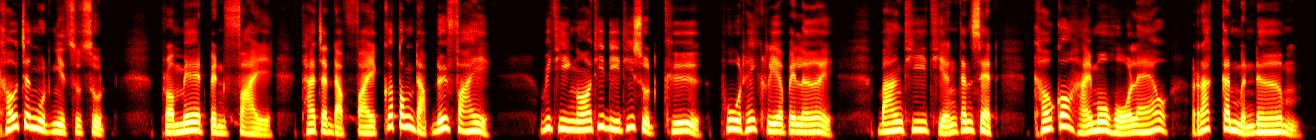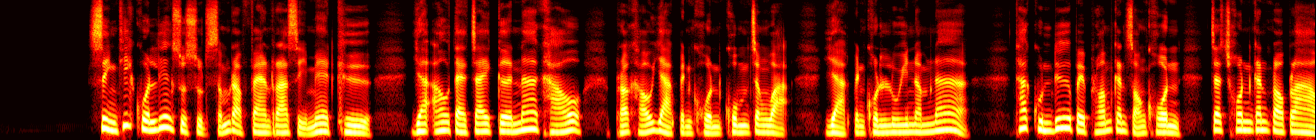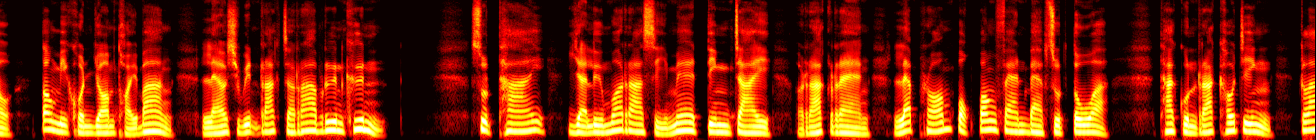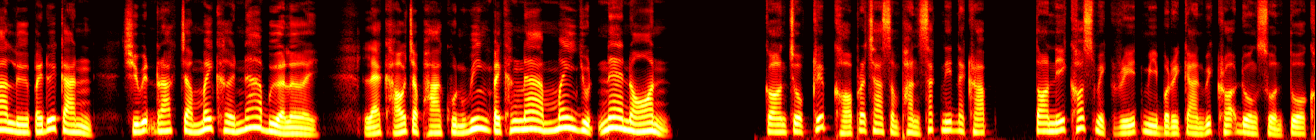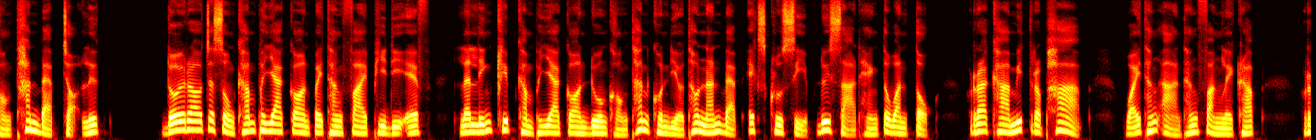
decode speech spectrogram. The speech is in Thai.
เขาจะหงุดหงิดสุดๆ เพราะเมธเป็นไฟ ถ้าจะดับไฟก็ต้องดับด้วยไฟวิธีง้อที่ดีที่สุดคือ พูดให้เคลียร์ไปเลย บางทีเถียงกันเสร็จ เขาก็หายโมโหแล้ว รักกันเหมือนเดิม สิ่งที่ควรเลี่ยงสุดๆสำหรับแฟนราศีเมษคือ อย่าเอาแต่ใจเกินหน้าเขา เพราะเขาอยากเป็นคนคุมจังหวะ อยากเป็นคนลุยนำหน้า ถ้าคุณดื้อไปพร้อมกันสองคน จะชนกันเปล่าๆ ต้องมีคนยอมถอยบ้าง แล้วชีวิตรักจะราบรื่นขึ้น สุดท้าย อย่าลืมว่าราศีเมษจริงใจ รักแรง และพร้อมปกป้องแฟนแบบสุดตัว ถ้าคุณรักเขาจริง กล้าลือไปด้วยกัน ชีวิตรักจะไม่เคยน่าเบื่อเลย และเขาจะพาคุณวิ่งไปข้างหน้าไม่หยุดแน่นอน ก่อนจบคลิปขอประชาสัมพันธ์สักนิดนะครับ ตอนนี้ Cosmic Read มีบริการวิเคราะห์ดวงส่วนตัวของท่านแบบเจาะลึก โดยเราจะส่งคำพยากรณ์ไปทางไฟล์ PDF และลิงก์คลิปคำพยากรณ์ดวงของท่านคนเดียวเท่านั้นแบบ Exclusive ด้วยศาสตร์แห่งตะวันตก ราคามิตรภาพ ไว้ทั้งอ่านทั้งฟังเลยครับ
